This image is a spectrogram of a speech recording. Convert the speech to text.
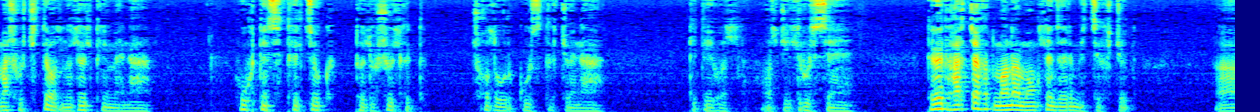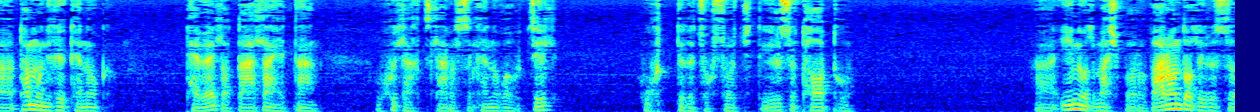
Маш хүчтэй бол нөлөөлдөг юм байна. Хүүхдийн сэтгэл зүг төлөвшүүлэхэд чухал үүрэг гүйцэтгэж байна гэдгийг бол олж илрүүлсэн. Тэгэд харж байхад манай Монголын зарим эцэгчүүд том үнэхээ киног тавиал одоо алаан хятаан үхэл хагцл харуулсан киногоо үзэл хүүхдтэйгээ цугсууждаг. Ерөөсө тоодгүй. А энэ бол маш буруу. Баруунд бол ерөөсө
